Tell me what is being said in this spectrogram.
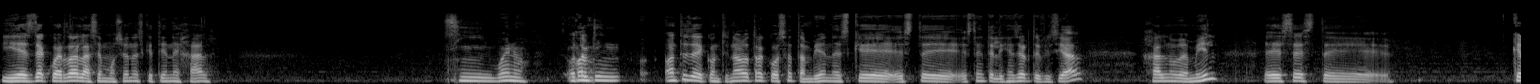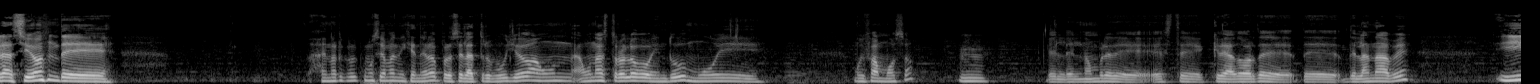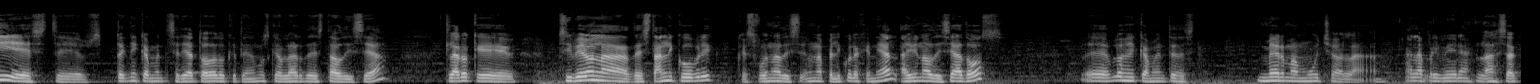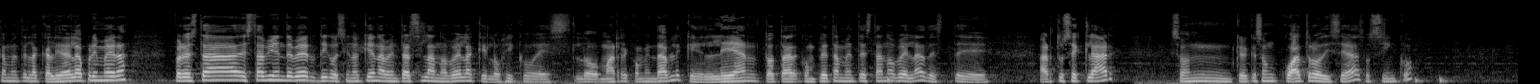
y es de acuerdo a las emociones que tiene Hal. Sí, bueno. antes de continuar, otra cosa también es que este esta inteligencia artificial, HAL 9000, es este creación de ay, no recuerdo cómo se llama el ingeniero, pero se le atribuyó a un, a un astrólogo hindú muy muy famoso. Mm. El, nombre de este creador de, de, la nave. Y este pues, técnicamente sería todo lo que tenemos que hablar de esta Odisea. Claro que si vieron la de Stanley Kubrick, que fue una, una película genial, hay una Odisea 2. Eh, lógicamente merma mucho a la... A la primera. exactamente, la calidad de la primera. Pero está, está bien de ver, digo, si no quieren aventarse la novela, que lógico es lo más recomendable, que lean total, completamente esta novela de este Arthur C. Clarke. Son, creo que son cuatro odiseas o cinco.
